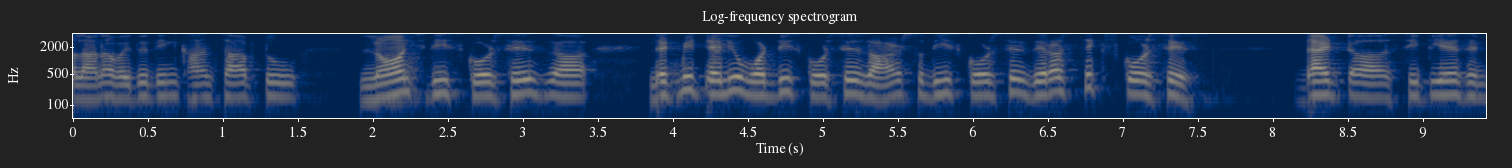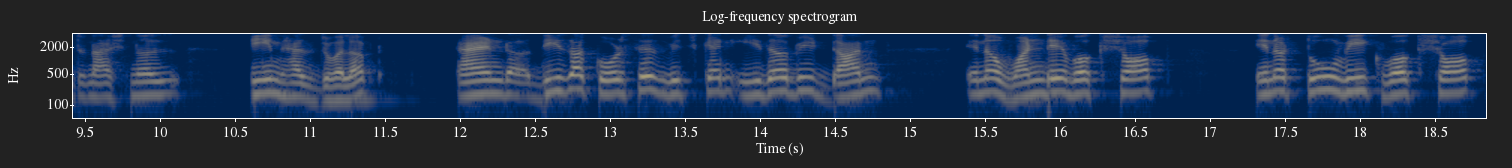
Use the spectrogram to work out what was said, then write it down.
Maulana Wahiduddin Khan Sahab to launch these courses. Let me tell you what these courses are. So these courses, there are 6 courses that CPAS International team has developed, and uh, these are courses which can either be done in a one-day workshop, in a 2-week workshop,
